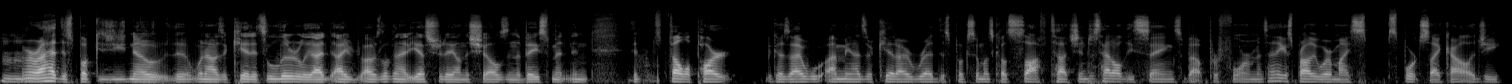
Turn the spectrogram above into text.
Mhm. Remember, I had this book, as you know, the, when I was a kid. It's literally, I, I, I was looking at it yesterday on the shelves in the basement, and it fell apart because I, I mean, as a kid, I read this book so much called Soft Touch and just had all these sayings about performance. I think it's probably where my sports psychology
